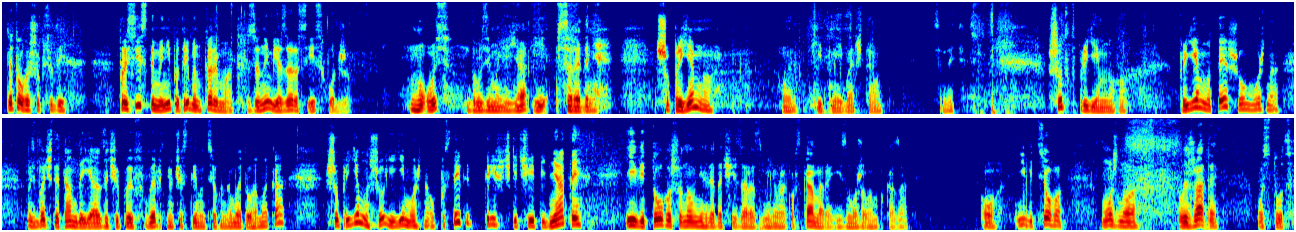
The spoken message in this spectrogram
Для того, щоб сюди присісти, мені потрібен каремат. За ним я зараз і сходжу. Ну ось, друзі мої, я і всередині. Що приємно, ой, кіт мій, бачите, он сидить. Що тут приємного? Приємно те, що можна, ось бачите, там, де я зачепив верхню частину цього намету гамака, що приємно, що її можна опустити трішечки чи підняти. І від того, шановні глядачі, зараз зміню ракурс камери і зможу вам показати. О, і від цього можна лежати ось тут.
